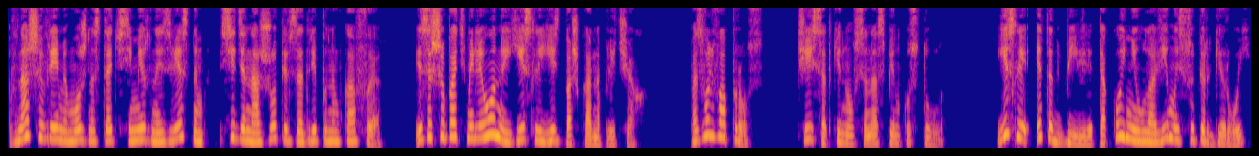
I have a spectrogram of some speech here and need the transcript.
В наше время можно стать всемирно известным, сидя на жопе в задрипанном кафе, и зашибать миллионы, если есть башка на плечах. Позволь вопрос. Чейз откинулся на спинку стула. Если этот Билли такой неуловимый супергерой,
